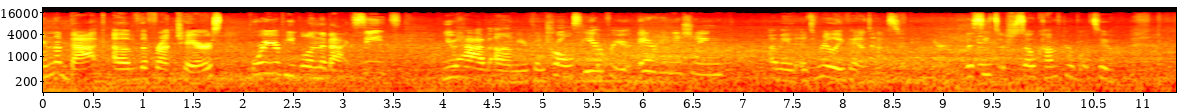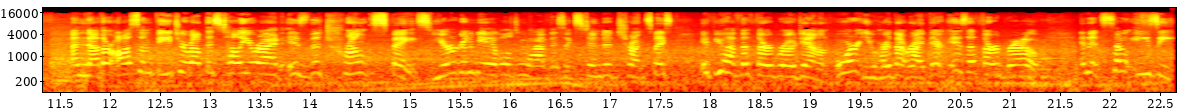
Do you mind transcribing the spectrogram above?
in the back of the front chairs for your people in the back seats. You have um, your controls here for your air conditioning. I mean, it's really fantastic in here. The seats are so comfortable too. Another awesome feature about this Telluride is the trunk space. You're gonna be able to have this extended trunk space if you have the third row down, or you heard that right, there is a third row. And it's so easy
